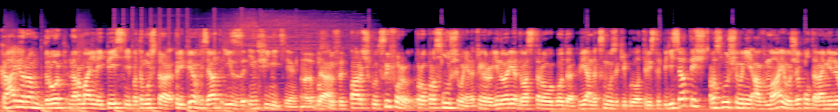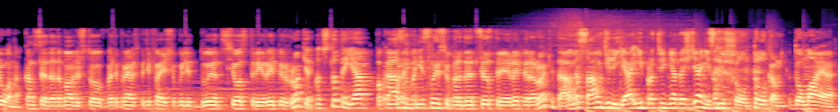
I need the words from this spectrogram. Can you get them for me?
кавером, дробь нормальной песни, потому что припев взят из Infinity. Надо Да. послушать. Парочку цифр про прослушивание. Например, в январе 22 года в Яндекс Музыке было 350 тысяч прослушиваний, а в мае уже полтора миллиона. В конце да, добавлю, что в этой программе Spotify еще были дуэт сестры и рэпер Рокет. Вот что-то я пока особо не слышу про дуэт сестры и рэпера Рокета, а на самом деле я и про три дня дождя не слышал толком до мая.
